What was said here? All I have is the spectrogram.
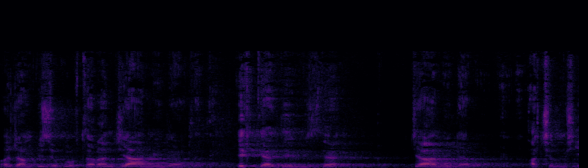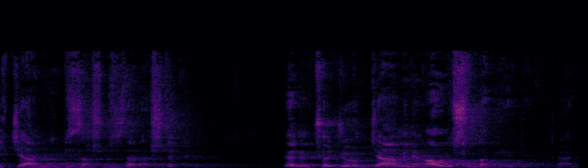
Hocam bizi kurtaran camiler dedi. İlk geldiğimizde camiler açılmış. İlk camiyi biz aç, bizler açtık. Benim çocuğum caminin avlusunda büyüdü. Yani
